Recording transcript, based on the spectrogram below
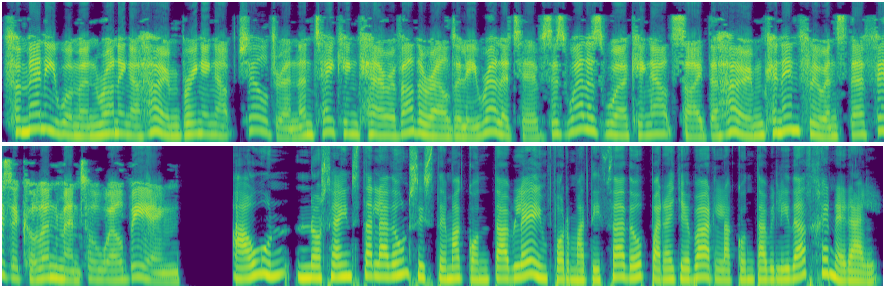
For many women running a home bringing up children and taking care of other elderly relatives as well as working outside the home can influence their physical and mental well-being. Aún no se ha instalado un sistema contable informatizado para llevar la contabilidad general.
